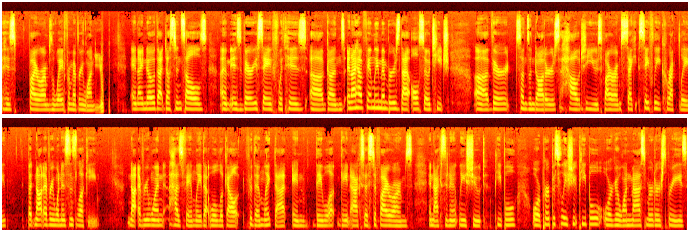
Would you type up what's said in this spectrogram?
his firearms away from everyone Yep. And I know that Dustin Sells um, is very safe with his uh, guns. And I have family members that also teach uh, their sons and daughters how to use firearms sec- safely, correctly. But not everyone is as lucky. Not everyone has family that will look out for them like that, and they will gain access to firearms and accidentally shoot people, or purposefully shoot people, or go on mass murder sprees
